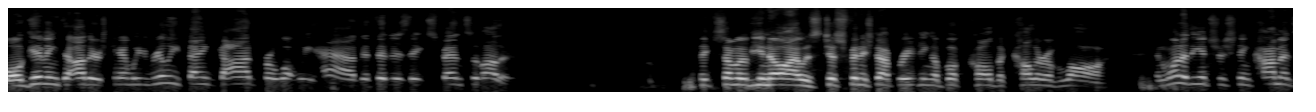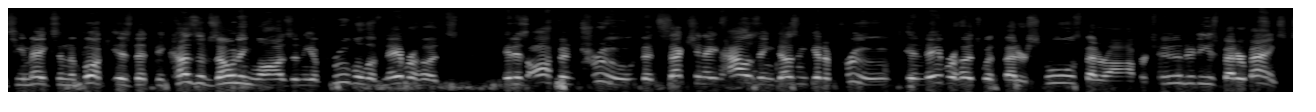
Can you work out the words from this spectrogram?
while giving to others, can we really thank God for what we have if it is the expense of others? I think some of you know I was just finished up reading a book called The Color of Law. And one of the interesting comments he makes in the book is that because of zoning laws and the approval of neighborhoods, it is often true that Section 8 housing doesn't get approved in neighborhoods with better schools, better opportunities, better banks.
